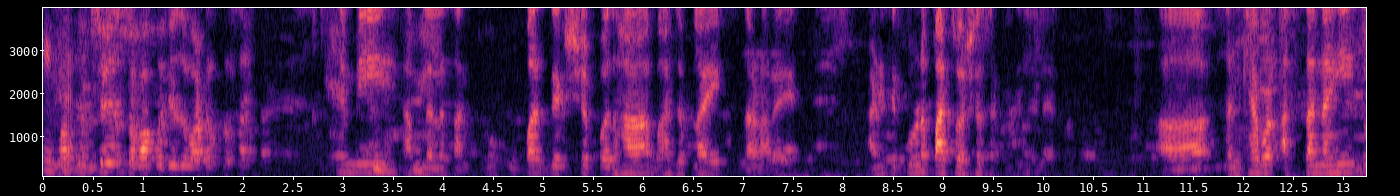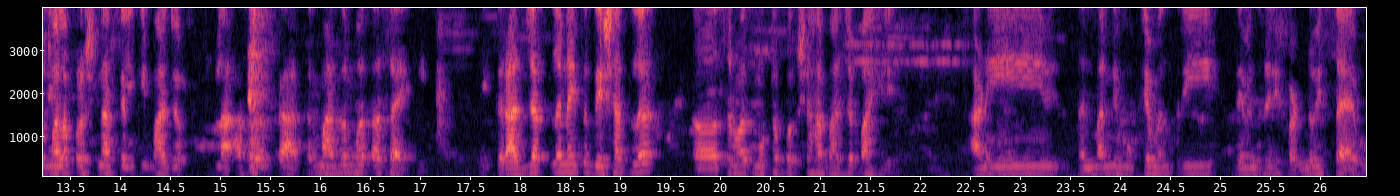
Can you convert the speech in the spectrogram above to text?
अध्यक्ष सभापतीचं वाटप कसं आहे? हे मी आपल्याला सांगतो. उपाध्यक्ष पद हा भाजपला एक जाणार आहे आणि ते पूर्ण पाच वर्षासाठी दिलेलं आहे. अं, संख्याबळ असतानाही तुम्हाला प्रश्न असेल की भाजपला असं का? तर माझं मत असं आहे की एक राज्यातलं नाही तर देशातलं सर्वात मोठं पक्ष हा भाजप आहे. आणि सन्मान्य मुख्यमंत्री देवेंद्रजी फडणवीस साहेब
